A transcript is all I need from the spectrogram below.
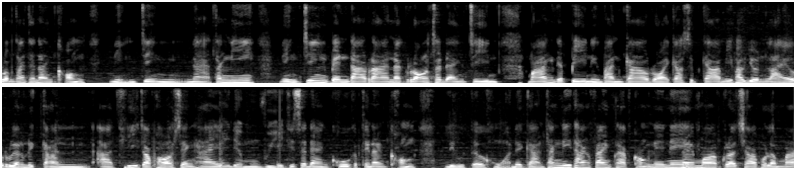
รวมทั้งทางด้านของหนิงจิ้งนะทั้งนี้หนิงจิ้งเป็นดารานักร้องแสดงจีนมาตั้งแต่ปี 1999 มีภาพยนตร์หลายเรื่องด้วยกันอาทิเจ้าพ่อเซี่ยงไฮ้เดอะมูวี่ที่แสดงคู่กับทางด้านของหลิวเตอร์หัวด้วยกัน ทั้งนี้ทางแฟนคลับของเนเน่ได้มอบกระเช้าผลไม้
